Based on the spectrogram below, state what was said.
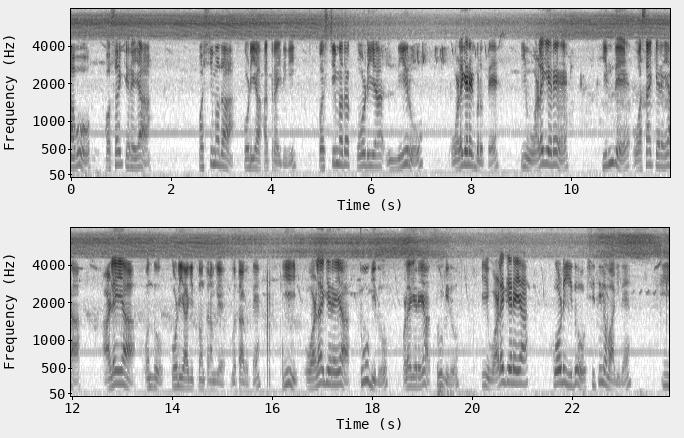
ನಾವು ಹೊಸಕೆರೆಯ ಪಶ್ಚಿಮದ ಕೋಡಿಯ ಹತ್ತಿರ ಇದ್ದೀವಿ. ಪಶ್ಚಿಮದ ಕೋಡಿಯ ನೀರು ಒಳಗೆರೆಗೆ ಬರುತ್ತೆ. ಈ ಒಳಗೆರೆ ಹಿಂದೆ ಹೊಸ ಕೆರೆಯ ಹಳೆಯ ಒಂದು ಕೋಡಿಯಾಗಿತ್ತು ಅಂತ ನಮಗೆ ಗೊತ್ತಾಗುತ್ತೆ. ಈ ಒಳಗೆರೆಯ ತೂಬಿದು ಒಳಗೆರೆಯ ತೂಬಿದು ಈ ಒಳಗೆರೆಯ ಕೋಡಿ ಇದು ಶಿಥಿಲವಾಗಿದೆ. ಈ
